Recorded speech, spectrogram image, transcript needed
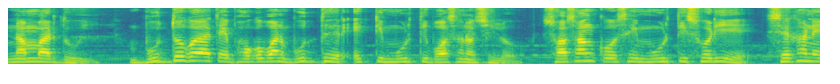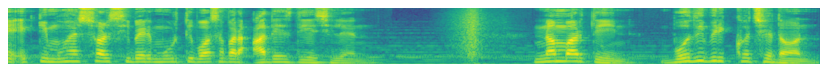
নাম্বার দুই, বুদ্ধগয়াতে ভগবান বুদ্ধের একটি মূর্তি বসানো ছিল। শশাঙ্ক সেই মূর্তি সরিয়ে সেখানে একটি মহেশ্বর শিবের মূর্তি বসাবার আদেশ দিয়েছিলেন। নাম্বার তিন, বোধিবৃক্ষ ছেদন।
